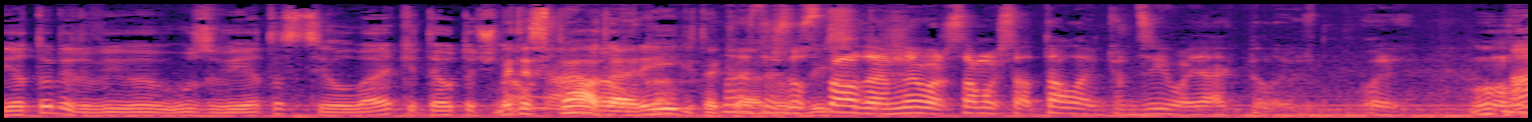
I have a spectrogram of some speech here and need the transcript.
Ja tur ir uz vietas cilvēki, tev taču Bet nav es spēlēju. Rīgā. Mēs taču nu, uz viss- spēlētājiem nevaram samaksāt tā, lai viņi tur dzīvo Jēkabpilī. Nu, Ā,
